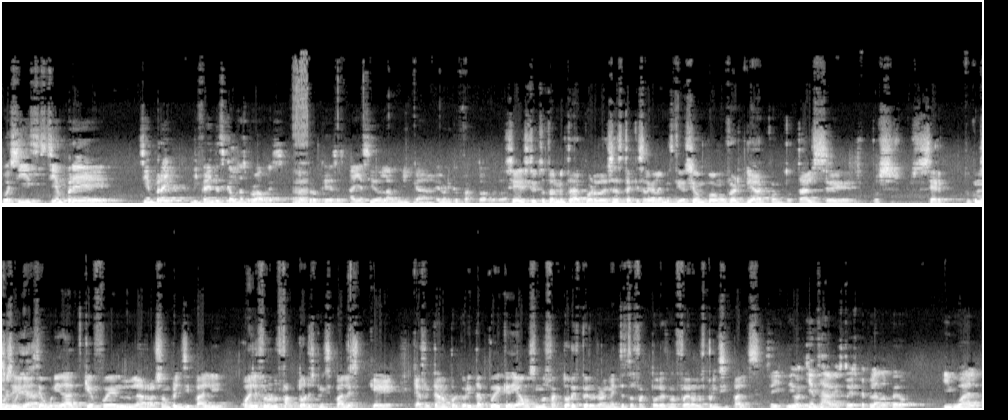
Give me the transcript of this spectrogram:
pues sí, siempre, siempre hay diferentes causas probables. No creo que eso haya sido la única, el único factor, ¿verdad? Sí, estoy totalmente de acuerdo. Es hasta que salga la investigación podemos ver ya con total se, pues, ser, ¿cómo se? Seguridad. seguridad qué fue la razón principal y cuáles fueron los factores principales que, que afectaron. Porque ahorita puede que digamos unos factores, pero realmente estos factores no fueron los principales. Sí, digo, quién sabe, estoy especulando, pero igual,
